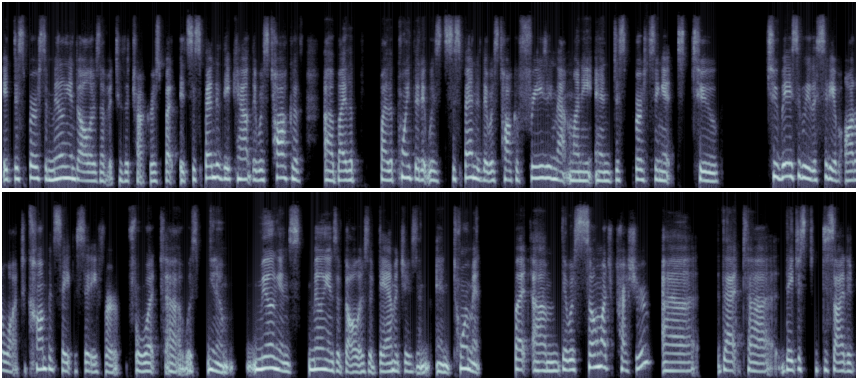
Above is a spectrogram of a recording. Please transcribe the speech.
It dispersed a million dollars of it to the truckers, but it suspended the account. There was talk of uh, by the by the point that it was suspended, there was talk of freezing that money and dispersing it to to basically the city of Ottawa to compensate the city for for what uh, was you know millions millions of dollars of damages and, and torment. But um, there was so much pressure uh, that uh, they just decided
